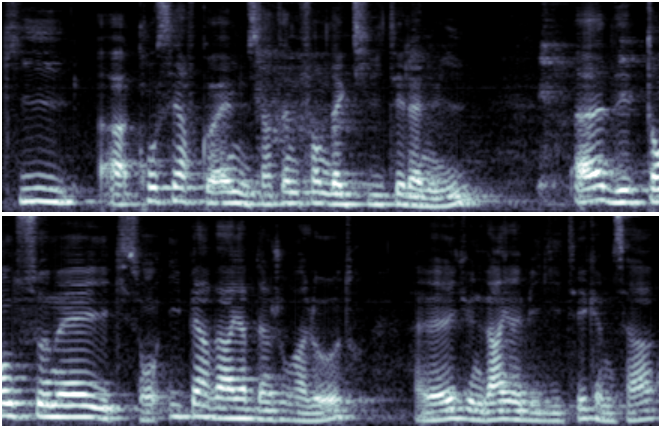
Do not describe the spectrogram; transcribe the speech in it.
qui conserve quand même une certaine forme d'activité la nuit, a des temps de sommeil qui sont hyper variables d'un jour à l'autre, avec une variabilité comme ça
